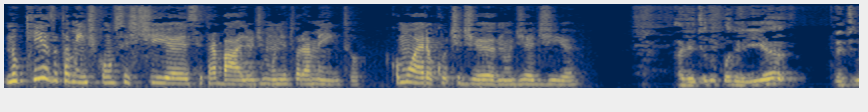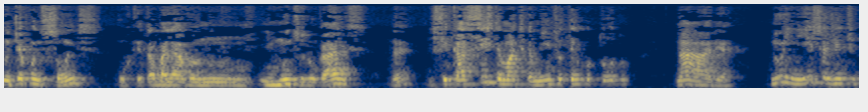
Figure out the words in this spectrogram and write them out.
No que exatamente consistia esse trabalho de monitoramento? Como era o cotidiano, o dia a dia? A gente não poderia, a gente não tinha condições, porque trabalhava em muitos lugares, né, de ficar sistematicamente o tempo todo na área. No início a gente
